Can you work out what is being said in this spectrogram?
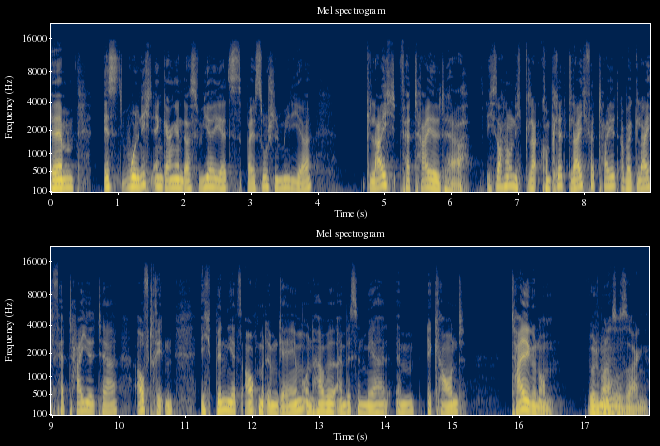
Ähm, ist wohl nicht entgangen, dass wir jetzt bei Social Media gleich verteilter, ich sage noch nicht gle komplett gleich verteilt, aber gleich verteilter auftreten. Ich bin jetzt auch mit im Game und habe ein bisschen mehr im Account teilgenommen, würde man das so Mhm. sagen.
